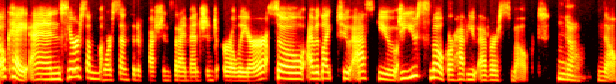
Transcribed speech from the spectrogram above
Okay. And here are some more sensitive questions that I mentioned earlier. So I would like to ask you do you smoke or have you ever smoked? No. No.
